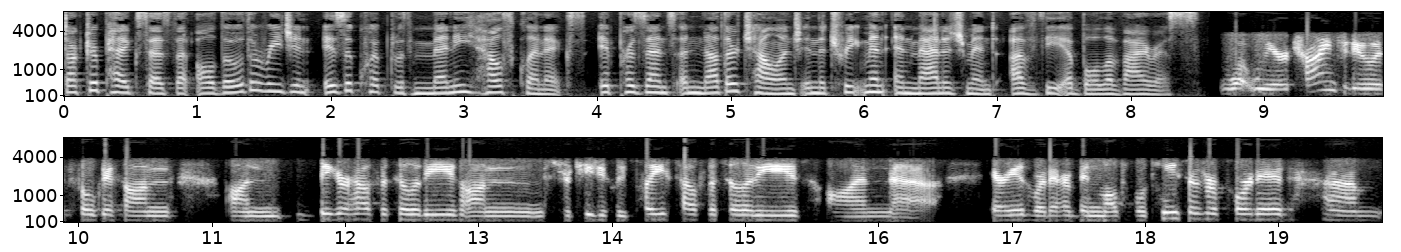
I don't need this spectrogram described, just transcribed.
Dr. Pegg says that although the region is equipped with many health clinics, it presents another challenge in the treatment and management of the Ebola virus. What we're trying to do is focus on on bigger health facilities, on strategically placed health facilities, on uh, areas where there have been multiple cases reported, um,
